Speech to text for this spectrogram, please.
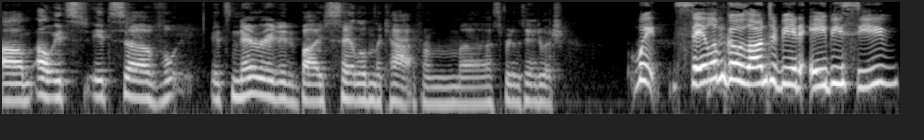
Um. Oh, it's it's uh vo- it's narrated by Salem the cat from uh, Spirit of the Teenage Witch. Wait, Salem goes on to be an ABC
